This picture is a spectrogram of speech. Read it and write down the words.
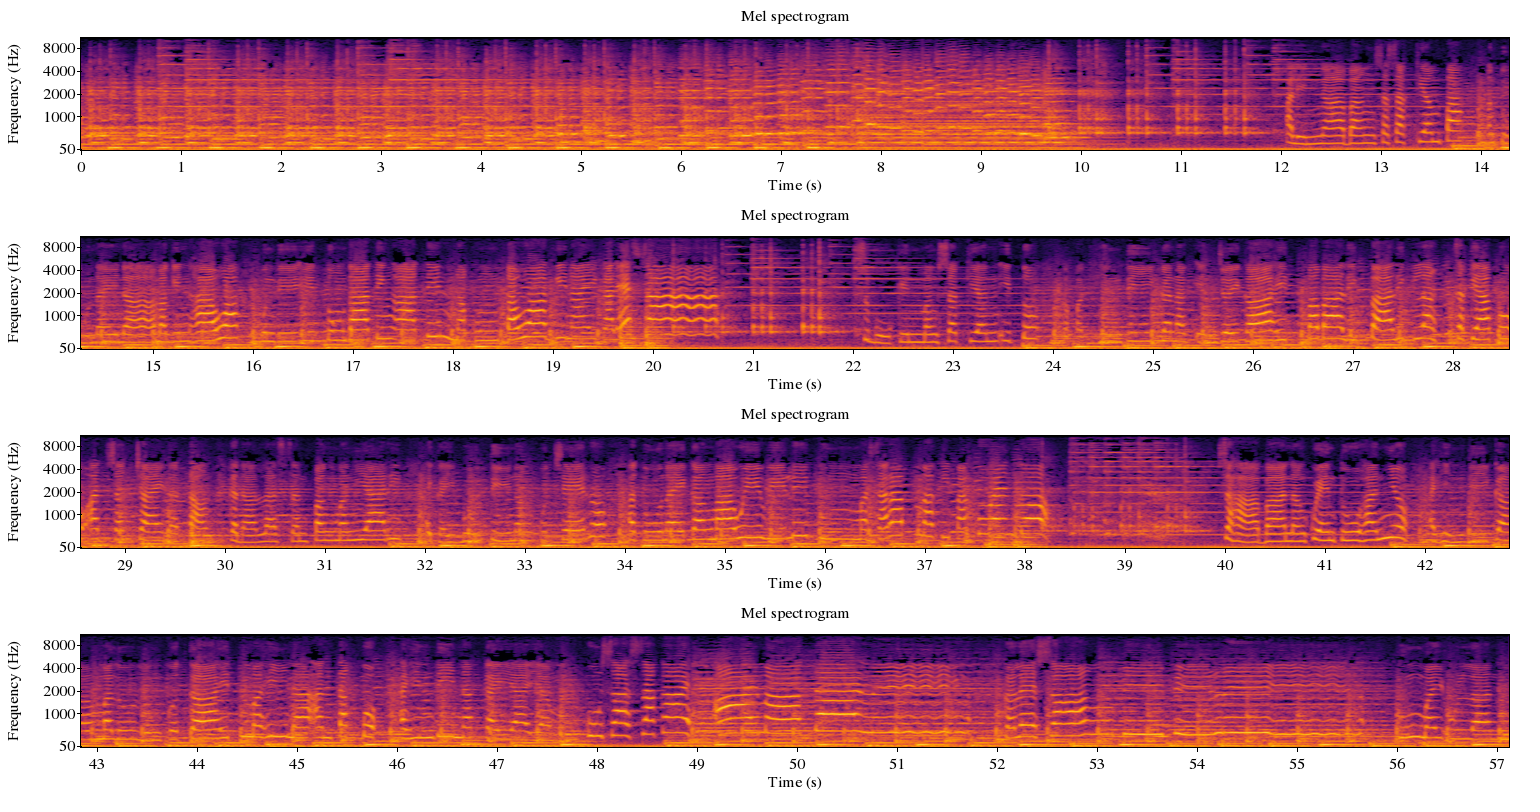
Alin nga bang sasakyan pa ang tunay na maginhawa Kundi itong dating atin na kung tawagin ay kalesa Subukin mang sakyan ito kapag hindi ka nag-enjoy kahit pabalik-balik lang sa Quiapo at sa Chinatown. Kadalasan pang mangyari ay kay buti ng kutsero at tunay kang mawiwili kung masarap makipagkwento. Sa haba ng kwentuhan nyo ay hindi ka malulungkot kahit mahina ang takbo ay hindi na kayaya mo. Kung sasakay ay magdaling, kalesa ang bibilin. Kung may ulan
